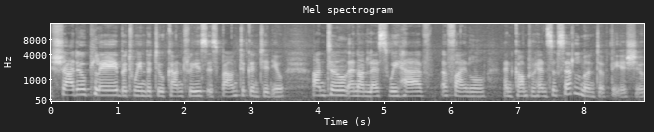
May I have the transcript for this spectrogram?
shadow play between the two countries is bound to continue until and unless we have a final and comprehensive settlement of the issue.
